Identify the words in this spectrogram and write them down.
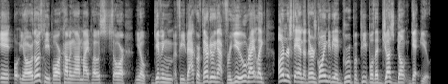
it you know or those people are coming on my posts or you know giving feedback or if they're doing that for you right like understand that there's going to be a group of people that just don't get you.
